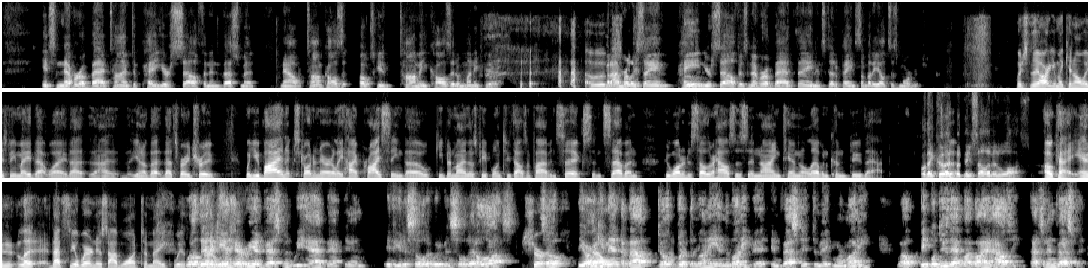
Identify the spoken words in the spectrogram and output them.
It's never a bad time to pay yourself an investment. Now, Thom calls it, oh, excuse me, Tommy calls it a money pit. but I'm really saying paying yourself is never a bad thing instead of paying somebody else's mortgage. Which the argument can always be made that way. That I, you know that that's very true. When you buy an extraordinarily high pricing, though, keep in mind those people in 2005 and six and seven who wanted to sell their houses in 9, 10, and 11 couldn't do that. Well, they could, so, but they'd sell it at a loss. Okay, and le- that's the awareness I want to make with. Well, then again, listeners. every investment we had back then, if you'd have sold it, would have been sold at a loss. Sure. So the argument well, about don't put the money in the money pit, invest it to make more money. Well, people do that by buying housing. That's an investment.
